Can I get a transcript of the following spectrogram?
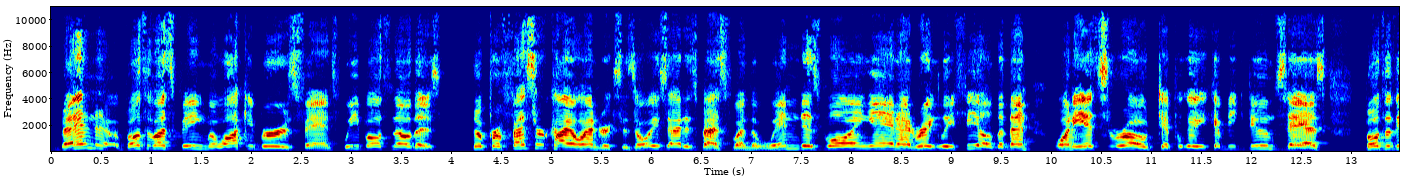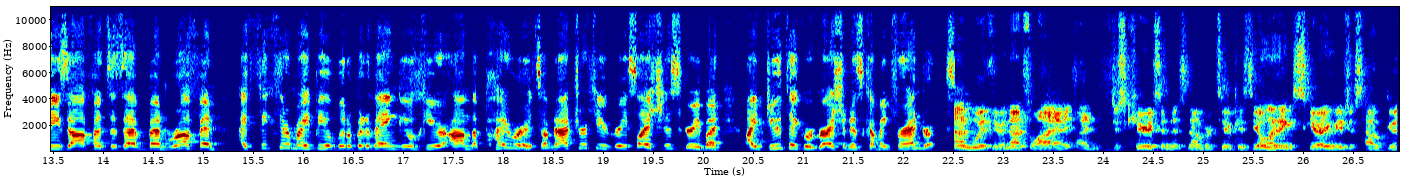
Ben, both of us being Milwaukee Brewers fans, we both know this. The Professor Kyle Hendricks is always at his best when the wind is blowing in at Wrigley Field. And then when he hits the road, typically it can be doomsday as both of these offenses have been rough. And I think there might be a little bit of angle here on the Pirates. I'm not sure if you agree slash disagree, but I do think regression is coming for Hendricks. I'm with you. And that's why I, I'm just curious in this number, too, because the only thing scaring me is just how good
